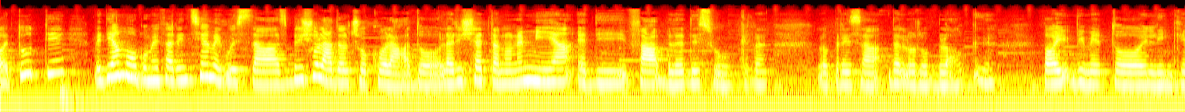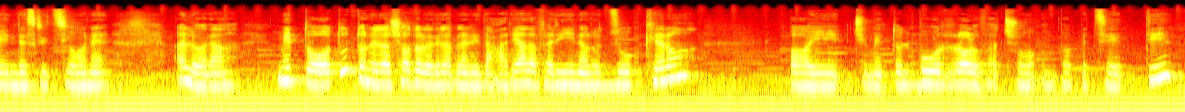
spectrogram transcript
a tutti, vediamo come fare insieme questa sbriciolata al cioccolato. La ricetta non è mia, è di Fable de Sucre, l'ho presa dal loro blog. Poi vi metto il link in descrizione. Allora, metto tutto nella ciotola della planetaria, la farina, lo zucchero, poi ci metto il burro, lo faccio un po' a pezzetti.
